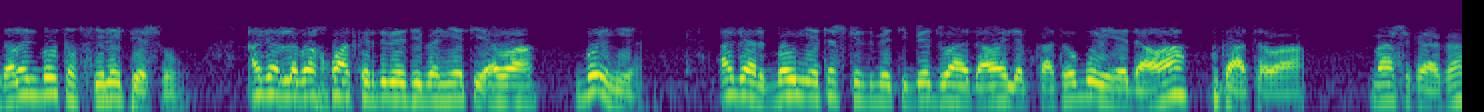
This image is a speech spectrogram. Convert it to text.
دەڵێن بەو تەفسیلەی پێشوو ئەگەر لەبەر خوا کردبێتی بەنیەتی ئەوە بۆی نییە ئەگەر بەو نیەتەش کردبێتی بێ دوای داوای لێ بکاتەوە بۆی هێداوە بکاتەوە باشە کاکە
